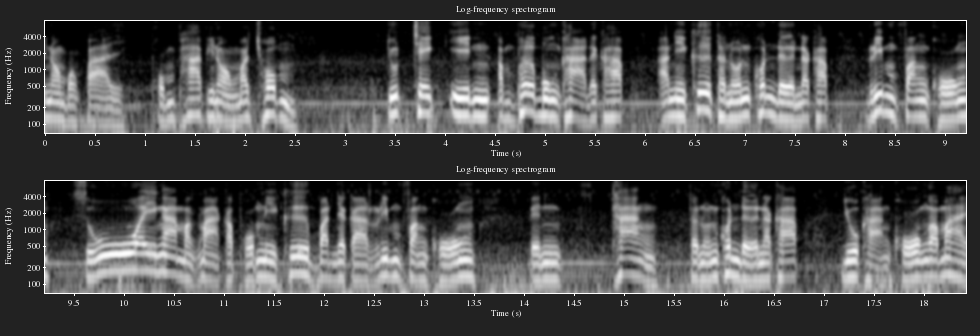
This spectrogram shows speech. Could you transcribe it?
พี่น้องบองปายผมพาพี่น้องมาชม จุดเช็คอินอำเภอบุงขานะครับ อันนี้คือถนนคนเดินนะครับ ริมฝั่งโขงสวยงามมากๆครับผมนี่คือบรรยากาศริมฝั่งโขงเป็นทางถนนคนเดินนะครับ อยู่ข้างโขงก็มาให้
